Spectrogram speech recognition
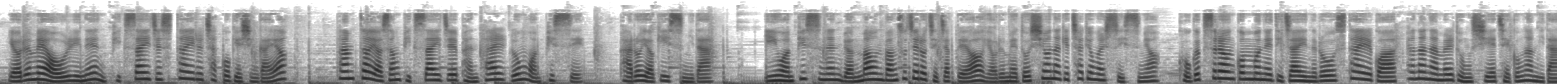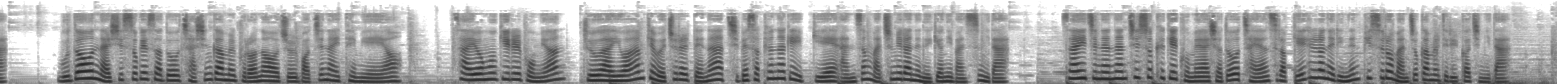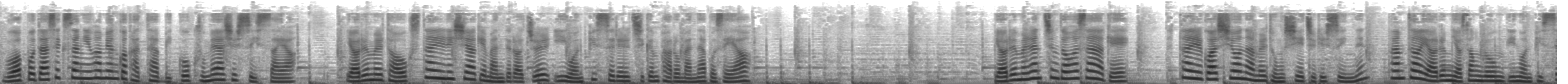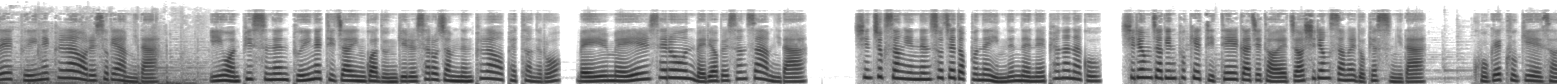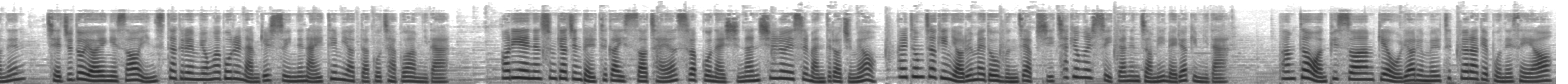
여름에 어울리는 빅사이즈 스타일을 찾고 계신가요? 팜터 여성 빅사이즈 반팔 롱 원피스 바로 여기 있습니다. 이 원피스는 면마운방 소재로 제작되어 여름에도 시원하게 착용할 수 있으며 고급스러운 꽃무늬 디자인으로 스타일과 편안함을 동시에 제공합니다. 무더운 날씨 속에서도 자신감을 불어넣어줄 멋진 아이템이에요. 사용 후기를 보면 두 아이와 함께 외출할 때나 집에서 편하게 입기에 안성맞춤이라는 의견이 많습니다. 사이즈는 한 치수 크게 구매하셔도 자연스럽게 흘러내리는 핏으로 만족감을 드릴 것입니다. 무엇보다 색상이 화면과 같아 믿고 구매하실 수 있어요. 여름을 더욱 스타일리시하게 만들어줄 이 원피스를 지금 바로 만나보세요. 여름을 한층 더 화사하게 스타일과 시원함을 동시에 즐길 수 있는 팜터 여름 여성 롱인 원피스 브이넥 플라워를 소개합니다. 이 원피스는 브이넥 디자인과 눈길을 사로잡는 플라워 패턴으로 매일매일 새로운 매력을 선사합니다. 신축성 있는 소재 덕분에 입는 내내 편안하고 실용적인 포켓 디테일까지 더해져 실용성을 높였습니다. 고객 후기에서는 제주도 여행에서 인스타그램용 화보를 남길 수 있는 아이템이었다고 자부합니다. 허리에는 숨겨진 벨트가 있어 자연스럽고 날씬한 실루엣을 만들어주며 활동적인 여름에도 문제없이 착용할 수 있다는 점이 매력입니다. 팜터 원피스와 함께 올여름을 특별하게 보내세요.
